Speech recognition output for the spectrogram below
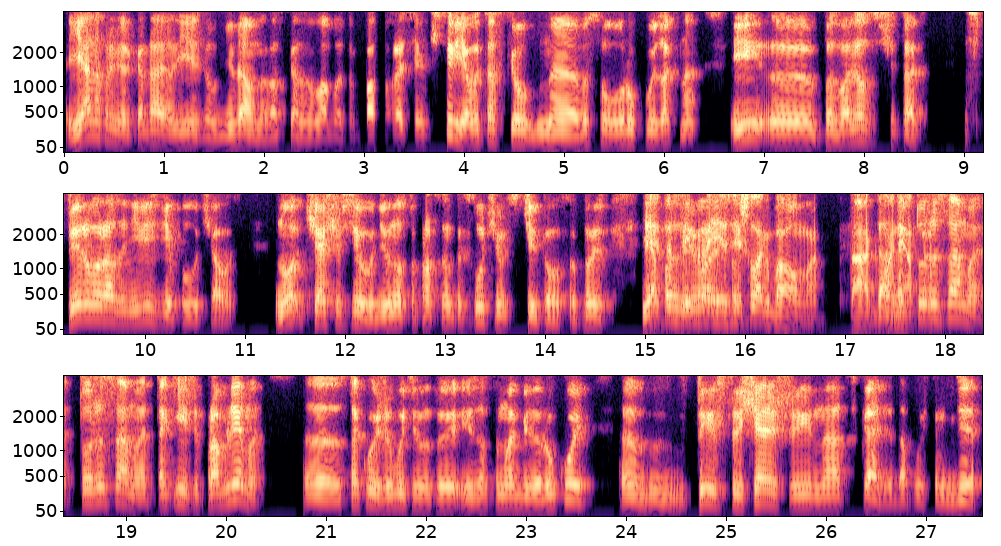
Я, например, когда ездил недавно, рассказывал об этом по трассе 74, я вытаскивал, э, высовывал руку из окна и э, позволял считать. С первого раза не везде получалось. Но чаще всего, в 90% случаев считывался. То есть я это при проезде что... шлагбаума. Так, да, понятно. Так то же самое, то же самое, такие же проблемы э, с такой же вытянутой из автомобиля рукой э, ты встречаешь и на ЦКАДе, допустим, где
